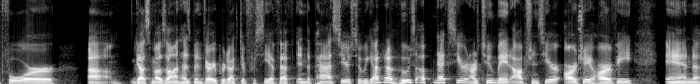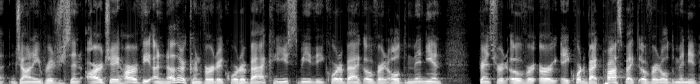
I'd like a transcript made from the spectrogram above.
for um, Gus Malzahn has been very productive for CFF in the past year, so we got to know who's up next year. And our two main options here: RJ Harvey and Johnny Richardson. RJ Harvey, another converted quarterback, who used to be the quarterback over at Old Dominion, transferred over, or a quarterback prospect over at Old Dominion,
